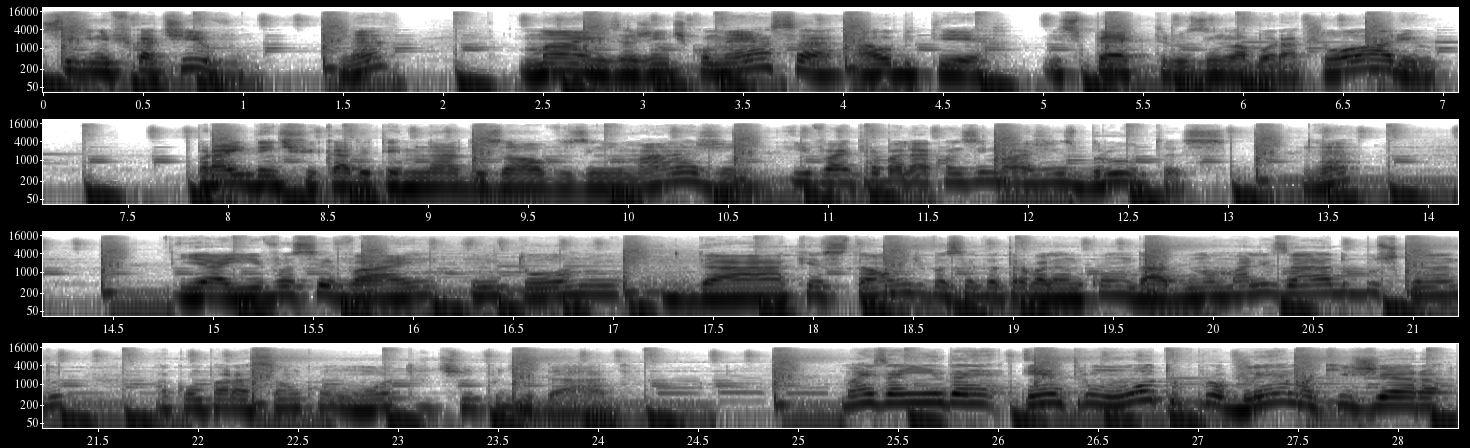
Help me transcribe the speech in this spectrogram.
significativo, né? Mas a gente começa a obter espectros em laboratório para identificar determinados alvos em imagem e vai trabalhar com as imagens brutas, né? E aí você vai em torno da questão de você estar tá trabalhando com um dado normalizado, buscando a comparação com um outro tipo de dado. Mas ainda entra um outro problema que gera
